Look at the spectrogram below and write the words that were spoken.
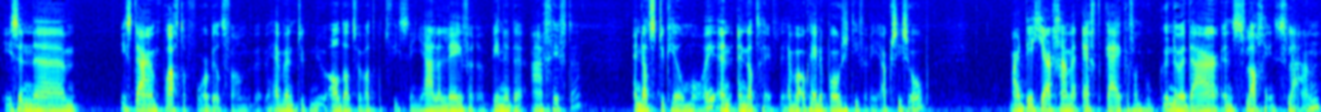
is, een, uh, is daar een prachtig voorbeeld van. We, we hebben natuurlijk nu al dat we wat adviessignalen leveren binnen de aangifte. En dat is natuurlijk heel mooi. En, en dat heeft, hebben we ook hele positieve reacties op. Maar dit jaar gaan we echt kijken van hoe kunnen we daar een slag in slaan.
